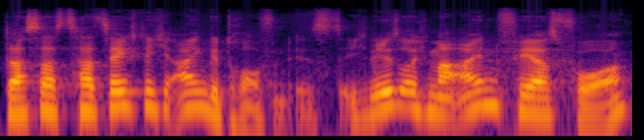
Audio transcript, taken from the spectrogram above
dass das tatsächlich eingetroffen ist. Ich lese euch mal einen Vers vor.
